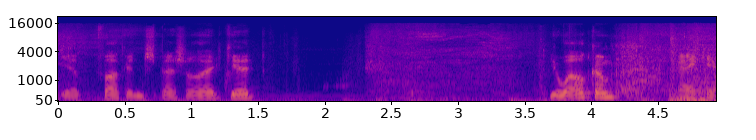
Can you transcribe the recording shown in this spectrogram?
You fucking special ed kid. You're welcome. Thank you.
